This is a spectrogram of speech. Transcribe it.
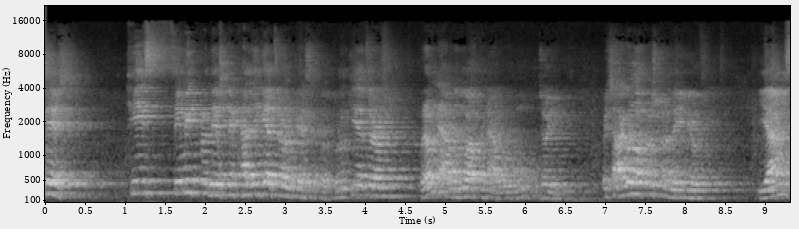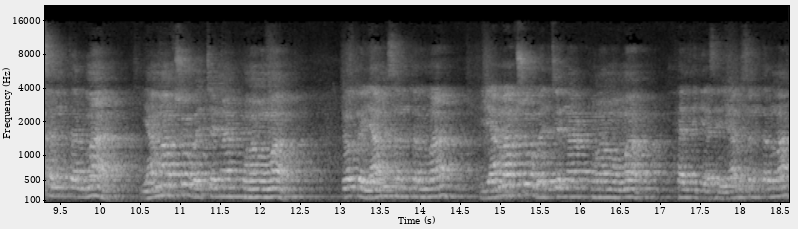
ડેશથી સીમિત પ્રદેશને ખાલી ગયા ચરણ કહેશે તો તૃતીય ચરણ બરાબર ને? આ બધું આપણે આવડવું જોઈએ પછી આગળનો પ્રશ્ન લઈ લ્યો. યામ સમતલમાં યામાક્ષો વચ્ચેના ખૂણામાં જો તો યામ સમતલમાં યામાક્ષો વચ્ચેના ખૂણાનું ખાલી ગયા છે. યામ સમતલમાં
